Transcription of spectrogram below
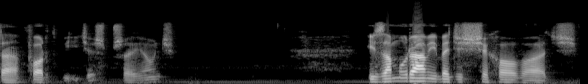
Ta, fort mi idziesz przejąć. I za murami będziesz się chować.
